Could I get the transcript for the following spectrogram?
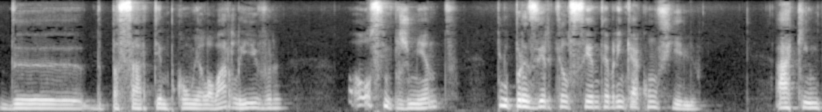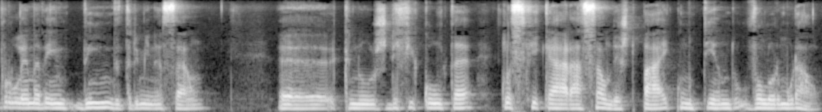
de, de passar tempo com ele ao ar livre, ou simplesmente pelo prazer que ele sente a brincar com o filho. Há aqui um problema de indeterminação uh, que nos dificulta classificar a ação deste pai como tendo valor moral.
